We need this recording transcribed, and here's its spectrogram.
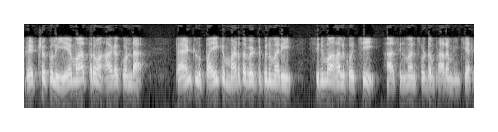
ప్రేక్షకులు ఏమాత్రం ఆగకుండా ప్యాంట్లు పైకి మడత పెట్టుకుని మరి సినిమా హాల్కి వచ్చి ఆ సినిమాని చూడడం ప్రారంభించారు.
